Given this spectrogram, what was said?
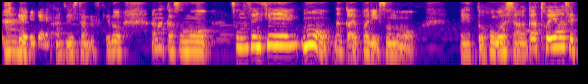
してみたいな感じにしたんですけど、うんうん、なんかそのその先生もなんかやっぱりそのえーと、保護者が問い合わせ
